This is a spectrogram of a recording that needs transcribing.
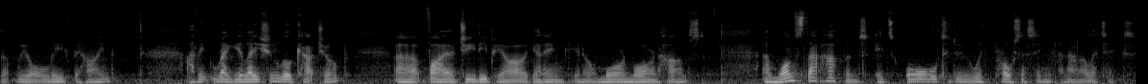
that we all leave behind. I think regulation will catch up uh, via GDPR getting you know more and more enhanced. And once that happens, it's all to do with processing and analytics.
